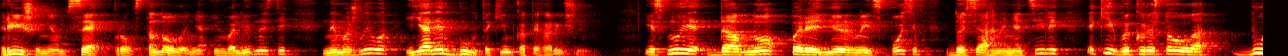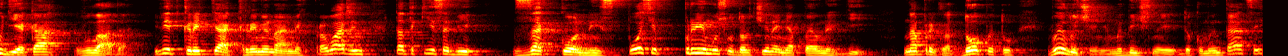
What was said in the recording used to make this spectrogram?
рішення МСЕК про встановлення інвалідності неможливо, і я не був таким категоричним. Існує давно перевірений спосіб досягнення цілі, який використовувала будь-яка влада: відкриття кримінальних проваджень та такий собі законний спосіб примусу до вчинення певних дій, наприклад, допиту, вилучення медичної документації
